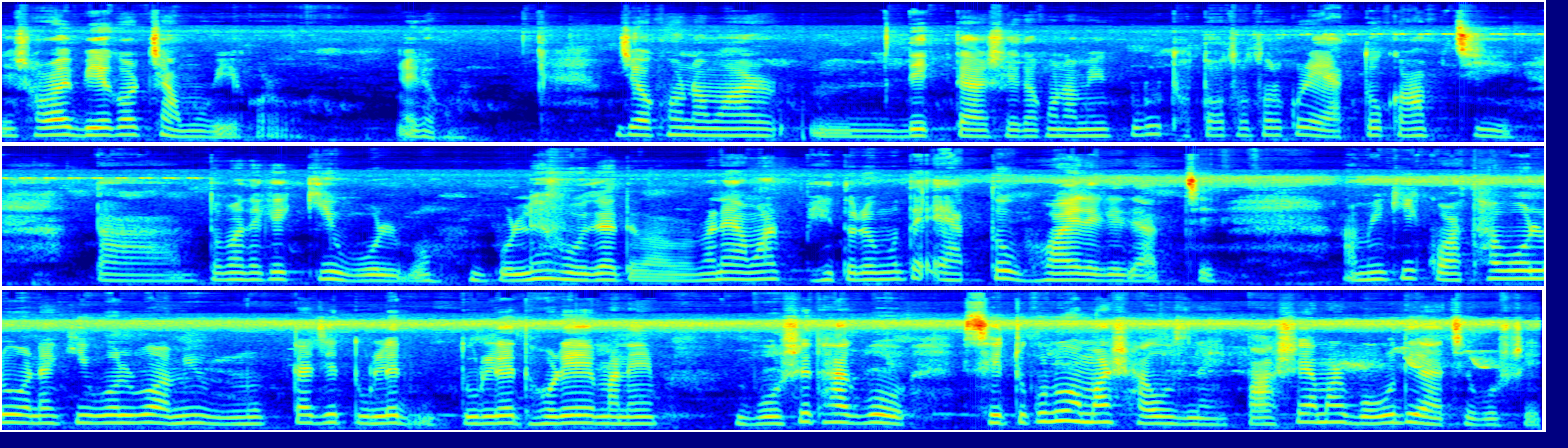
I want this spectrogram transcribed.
যে সবাই বিয়ে করছে, আমিও বিয়ে করব। এরকম। যখন আমার দেখতে আসে, তখন আমি পুরো থর করে এত কাঁপছি। তা তোমাদেরকে কি বলব? বলে বোঝাতে পারব। মানে আমার ভেতরের মধ্যে এত ভয় লেগে যাচ্ছে। আমি কি কথা বলব না কি বলব? আমি মুখটা যে তুলে তুলে ধরে মানে বসে থাকব, সেটুকুনও আমার সাহস নেই। পাশে আমার বৌদি আছে বসে,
